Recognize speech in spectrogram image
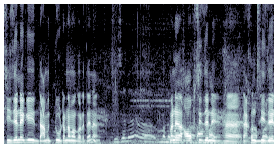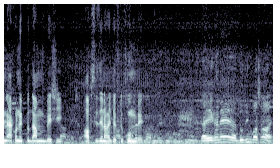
সিজনে কি দাম একটু ওঠানামা করে তাই না? মানে অফ সিজনে হ্যাঁ এখন সিজন এখন একটু দাম বেশি অফ সিজনে হয়তো একটু কমবে। তাই এখানে দুদিন বসা হয়?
